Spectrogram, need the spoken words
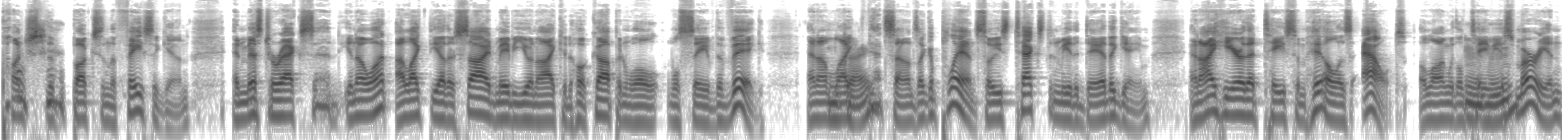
punch oh, the Bucs in the face again. And Mr. X said, you know what? I like the other side. Maybe you and I could hook up and we'll we'll save the vig. And I'm like, that sounds like a plan. So he's texting me the day of the game, and I hear that Taysom Hill is out along with Latavius mm-hmm. Murray. And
